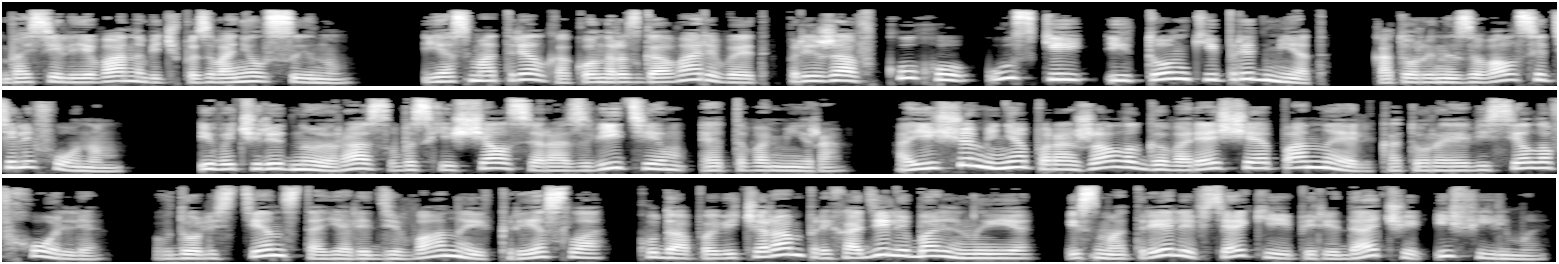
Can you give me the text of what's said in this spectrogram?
Василий Иванович позвонил сыну. Я смотрел, как он разговаривает, прижав к уху узкий и тонкий предмет, который назывался телефоном, и в очередной раз восхищался развитием этого мира. А еще меня поражала говорящая панель, которая висела в холле. Вдоль стен стояли диваны и кресла, куда по вечерам приходили больные и смотрели всякие передачи и фильмы.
